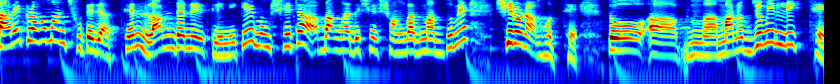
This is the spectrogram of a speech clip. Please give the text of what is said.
তারেক রহমান ছুটে যাচ্ছেন লন্ডনের ক্লিনিকে এবং সেটা বাংলাদেশের সংবাদ মাধ্যমে শিরোনাম হচ্ছে। তো মানবজমিন লিখছে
